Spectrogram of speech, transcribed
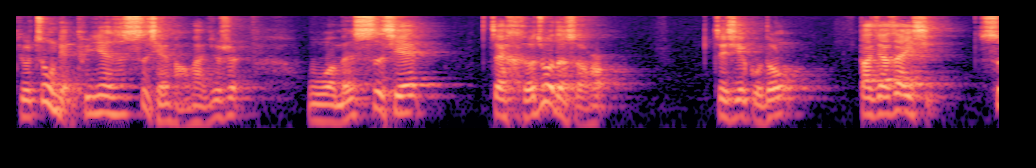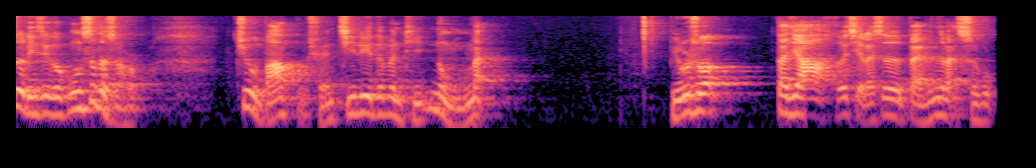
就重点推荐是事前防范，就是我们事先在合作的时候，这些股东大家在一起设立这个公司的时候，就把股权激励的问题弄明白。比如说，大家合起来是百分之百持股，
